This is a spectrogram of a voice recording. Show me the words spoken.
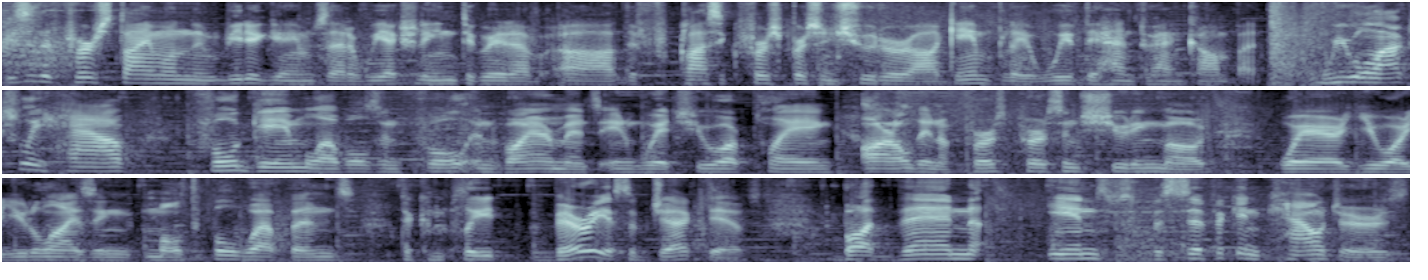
This is the first time on the video games that we actually integrated uh, the classic first-person shooter uh, gameplay with the hand-to-hand -hand combat. We will actually have full game levels and full environments in which you are playing Arnold in a first-person shooting mode where you are utilizing multiple weapons to complete various objectives but then in specific encounters,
